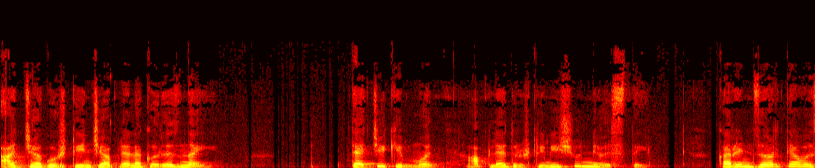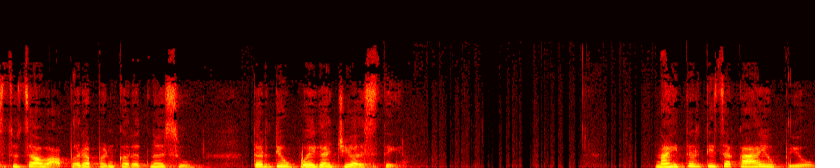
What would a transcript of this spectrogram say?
आज ज्या गोष्टींची आपल्याला गरज नाही त्याची किंमत आपल्या दृष्टीने शून्य असते. कारण जर त्या वस्तूचा वापर आपण करत नसू तर ती उपयोगाची असते. नाहीतर तिचा काय उपयोग?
